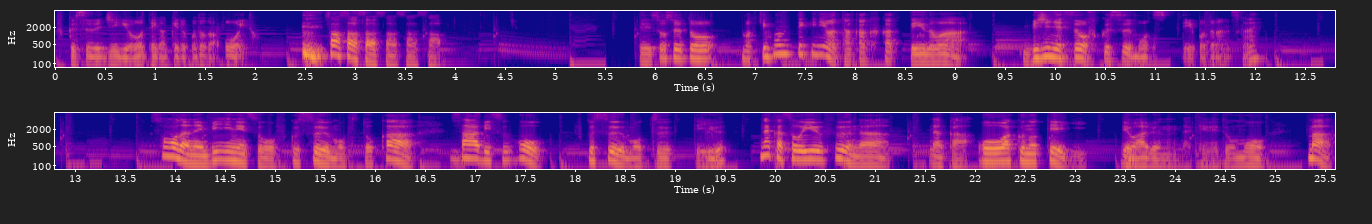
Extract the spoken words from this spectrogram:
複数事業を手掛けることが多いと。そうそうそうそうそうそう。でそうすると、まあ、基本的には多角化っていうのはビジネスを複数持つっていうことなんですかね。そうだね、ビジネスを複数持つとか、サービスを複数持つっていう、なんかそういうふうな、なんか大枠の定義ではあるんだけれども、まあ、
